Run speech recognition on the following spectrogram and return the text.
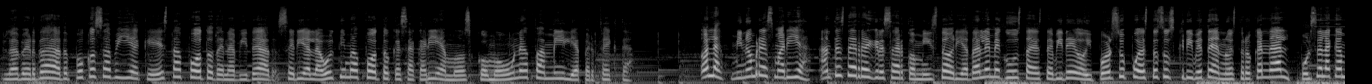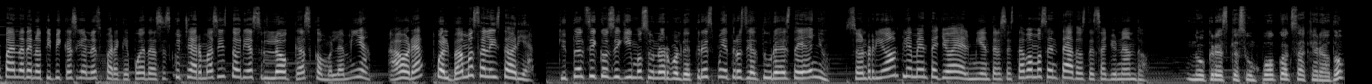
La verdad, poco sabía que esta foto de Navidad sería la última foto que sacaríamos como una familia perfecta. Hola, mi nombre es María. Antes de regresar con mi historia, dale me gusta a este video y por supuesto suscríbete a nuestro canal. Pulsa la campana de notificaciones para que puedas escuchar más historias locas como la mía. Ahora, volvamos a la historia. ¿Qué tal si conseguimos un árbol de 3 metros de altura este año? Sonrió ampliamente Joel mientras estábamos sentados desayunando. ¿No crees que es un poco exagerado?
